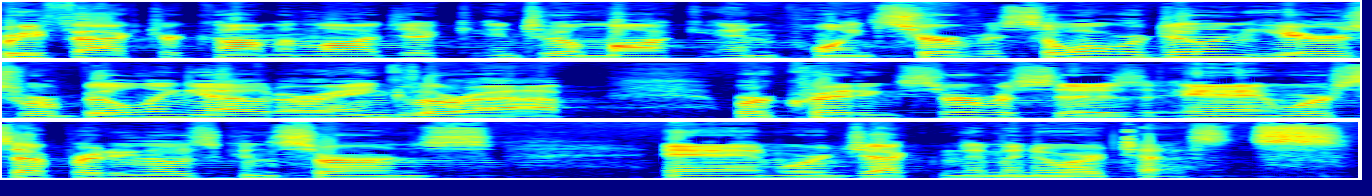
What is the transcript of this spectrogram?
refactor common logic into a mock endpoint service. So what we're doing here is we're building out our Angular app, we're creating services, and we're separating those concerns, and we're injecting them into our tests.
